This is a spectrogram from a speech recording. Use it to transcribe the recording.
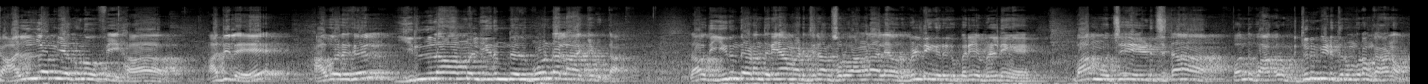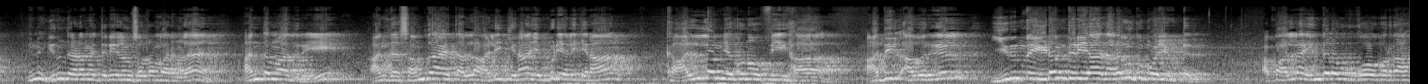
கல்லம் யகுனோஃபிஹா அதிலே அவர்கள் இல்லாமல் இருந்தது போன்ற அல்லாஹ் ஆக்கி அதாவது இருந்த இடம் தெரியாமல் அடிச்சுட்டான்னு சொல்லுவாங்களா? இல்லையா ஒரு பில்டிங் இருக்குது பெரிய பில்டிங்கு பாம்பு வச்சு இடிச்சுட்டான் வந்து பார்க்குறோம் இப்படி திரும்பிட்டு திரும்புகிறோம் காணும். இன்னும் இருந்த இடமே தெரியலன்னு சொல்கிறோம் பாருங்களேன். அந்த மாதிரி அந்த சமுதாயத்தை எல்லாம் அழிக்கிறான். எப்படி அழிக்கிறான்? கல்லம் எகுனோ ஃபீஹா? அதில் அவர்கள் இருந்த இடம் தெரியாத அளவுக்கு போய்விட்டது. அப்போ அல்லாஹ் எந்த அளவுக்கு கோவப்படுறான்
